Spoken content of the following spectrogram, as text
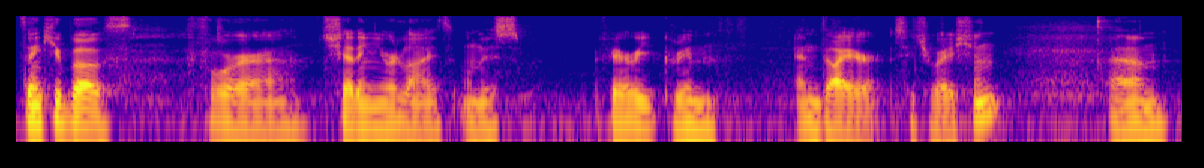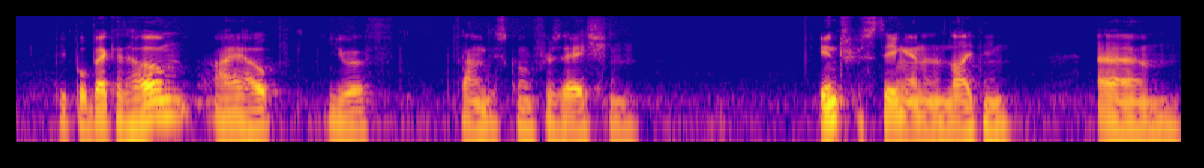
Thank you both for uh, shedding your light on this very grim and dire situation. Um, people back at home, I hope you have found this conversation interesting and enlightening. Um,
